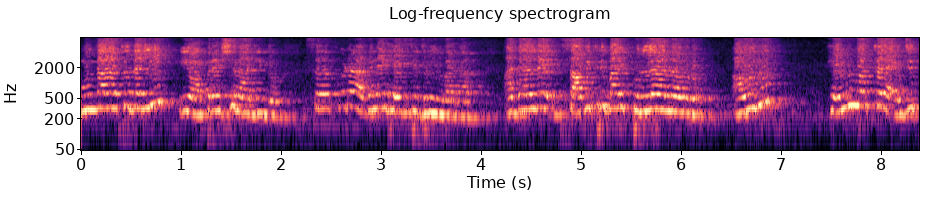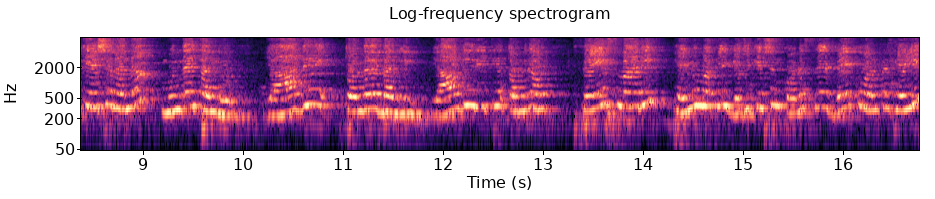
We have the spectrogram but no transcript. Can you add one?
ಮುಂದಾಳತ್ವದಲ್ಲಿ ಈ ಆಪರೇಷನ್ ಆಗಿದ್ದು. ಸರ್ ಕೂಡ ಅದನ್ನೇ ಹೇಳ್ತಿದ್ರು ಇವಾಗ. ಅದಲ್ಲದೆ ಸಾವಿತ್ರಿಬಾಯಿ ಪುಲ್ಲೆ ಅನ್ನೋರು, ಅವರು ಹೆಣ್ಣು ಮಕ್ಕಳ ಎಜುಕೇಶನ್ ಅನ್ನ ಮುಂದೆ ತಂದು ಯಾವುದೇ ತೊಂದರೆ ಬರಲಿ, ಯಾವುದೇ ರೀತಿಯ ತೊಂದರೆ ಫೇಸ್ ಮಾಡಿ ಹೆಣ್ಣು ಮಕ್ಕಳಿಗೆ ಎಜುಕೇಶನ್ ಕೊಡಿಸಲೇಬೇಕು ಅಂತ ಹೇಳಿ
